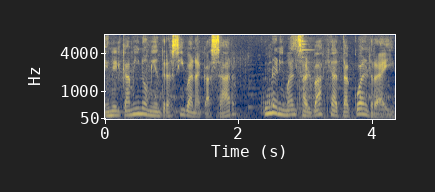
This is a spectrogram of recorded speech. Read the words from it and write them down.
en el camino mientras iban a cazar, un animal salvaje atacó al rey.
